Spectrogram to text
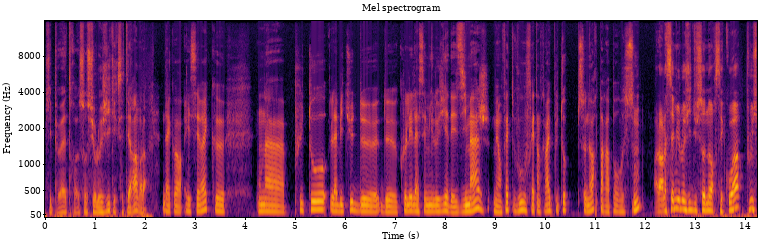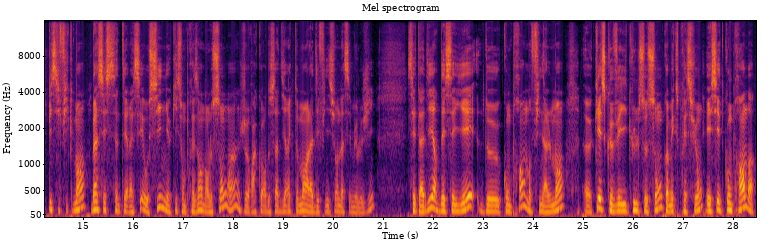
qui peut être sociologique, etc. Voilà. D'accord. Et c'est vrai que on a plutôt l'habitude de, coller la sémiologie à des images, mais en fait, vous, vous faites un travail plutôt sonore par rapport au son. Alors la sémiologie du sonore, c'est quoi? Plus spécifiquement, ben, c'est s'intéresser aux signes qui sont présents dans le son. Hein. Je raccorde ça directement à la définition de la sémiologie c'est-à-dire d'essayer de comprendre finalement euh, qu'est-ce que véhicule ce son comme expression, et essayer de comprendre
